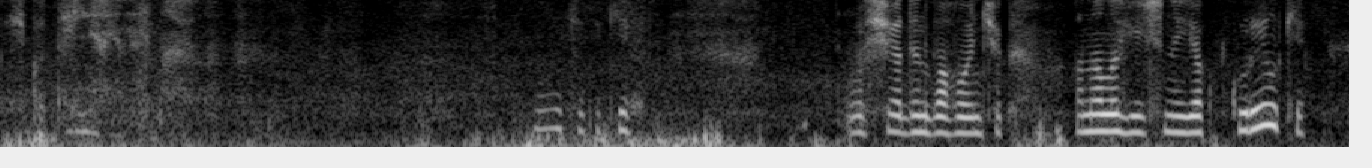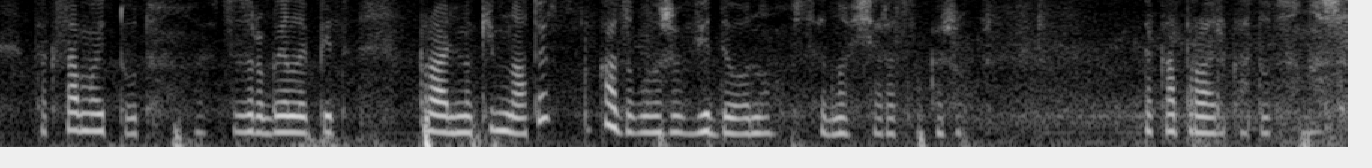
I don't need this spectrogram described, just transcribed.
Якась котельня, я не знаю. Ну, це таких. Ще один вагончик. Аналогічний, як у курилки. Так само і тут. Це зробили під пральну кімнату. Показувала вже в відео, ну все одно ще раз покажу. Така пралька тут у нас.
